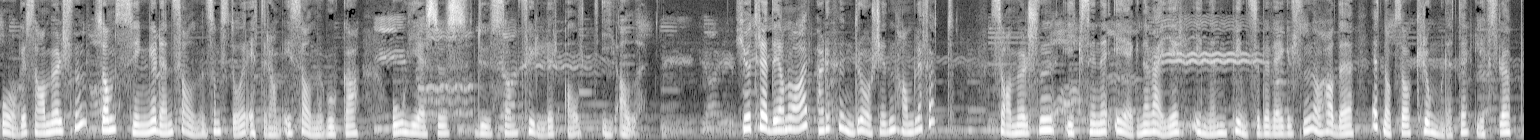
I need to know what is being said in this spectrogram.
Åge Samuelsen, som synger den salmen som står etter ham i salmeboka O Jesus, du som fyller alt i alle. 23.1 er det 100 år siden han ble født. Samuelsen gikk sine egne veier innen pinsebevegelsen og hadde et nokså kronglete livsløp.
